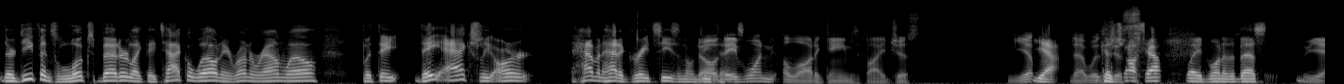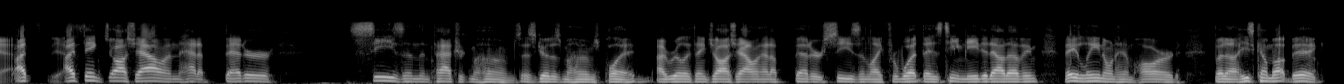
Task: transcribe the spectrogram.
their defense looks better. Like they tackle well and they run around well, but they they actually aren't haven't had a great season on no, defense. No, they've won a lot of games by just. Yep. yeah, That was because just Josh Allen played one of the best. Yeah. I- yeah. I think Josh Allen had a better season than Patrick Mahomes, as good as Mahomes played. I really think Josh Allen had a better season, like for what his team needed out of him. They lean on him hard, but uh, he's come up big.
